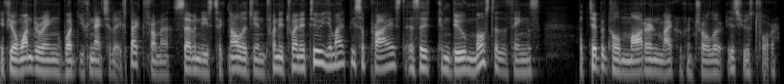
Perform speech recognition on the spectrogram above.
If you're wondering what you can actually expect from a 70s technology in 2022, you might be surprised as it can do most of the things a typical modern microcontroller is used for.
